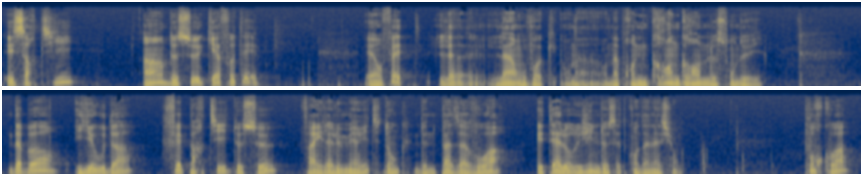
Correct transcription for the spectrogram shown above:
est sorti un de ceux qui a fauté. Et en fait, là, on voit qu'on on apprend une grande, grande leçon de vie. D'abord, Yehuda fait partie de ceux, enfin, il a le mérite donc de ne pas avoir été à l'origine de cette condamnation. Pourquoi?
